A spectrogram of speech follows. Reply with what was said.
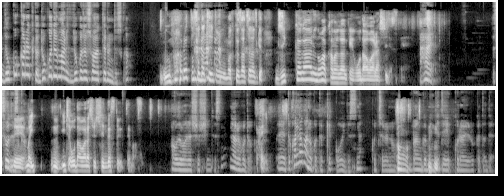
どこからってか、どこで生まれてどこで育ってるんですか？生まれと育ちとまあ複雑なんですけど、実家があるのは神奈川県小田原市ですね。はい。そうですか。で、まあ、うん、一応小田原出身ですと言ってます。小田原出身ですね。なるほど。はい。えっ、ー、と、神奈川の方結構多いですね。こちらの番組に出てこられる方で。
